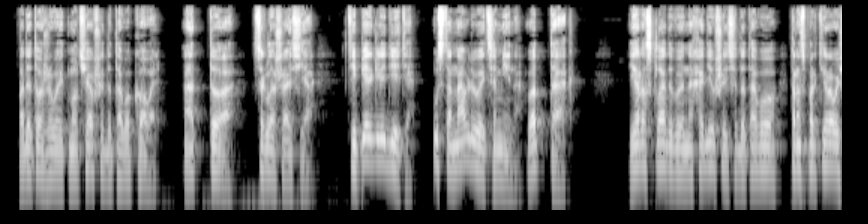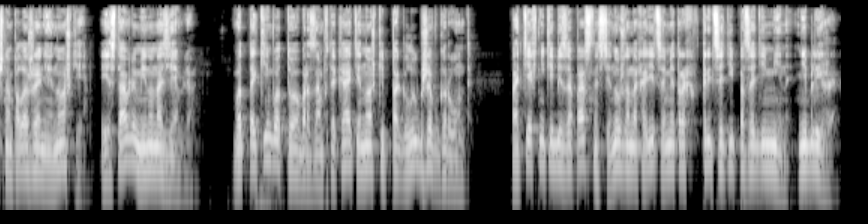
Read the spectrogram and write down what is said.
— подытоживает молчавший до того Коваль. «А то!» — соглашаюсь я. «Теперь глядите. Устанавливается мина. Вот так. Я раскладываю находившиеся до того в транспортировочном положении ножки и ставлю мину на землю. Вот таким вот образом втыкайте ножки поглубже в грунт. По технике безопасности нужно находиться метрах в 30 позади мины, не ближе.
